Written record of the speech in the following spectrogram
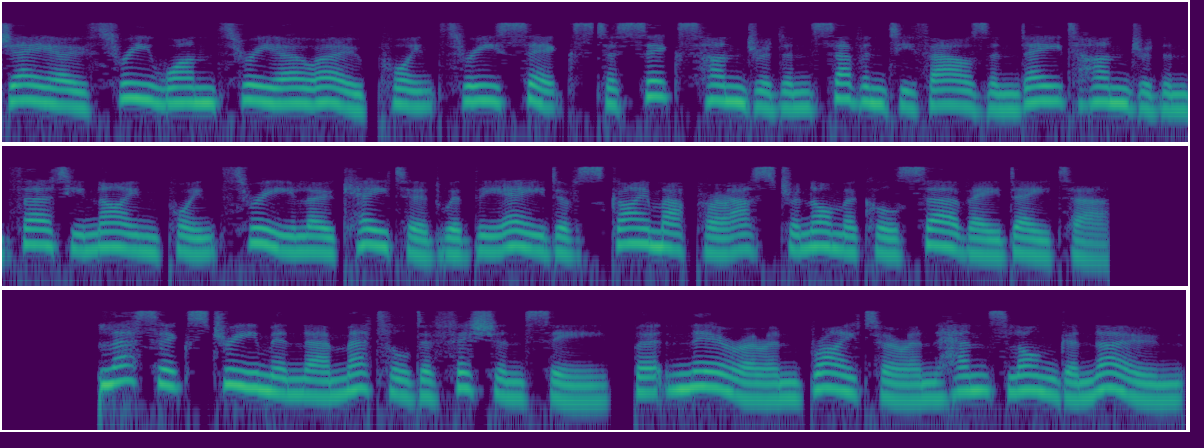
J031300.36 to 670,839.3 located with the aid of SkyMapper astronomical survey data. Less extreme in their metal deficiency, but nearer and brighter and hence longer known,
